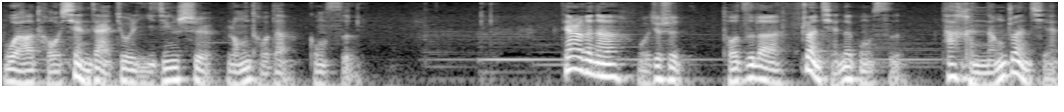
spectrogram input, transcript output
我要投现在就已经是龙头的公司。第二个呢，我就是。投资了赚钱的公司，它很能赚钱，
